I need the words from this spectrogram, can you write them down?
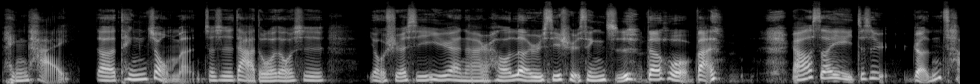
平台的听众们，就是大多都是。有学习意愿啊，然后乐于吸取新知的伙伴，然后所以就是人才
